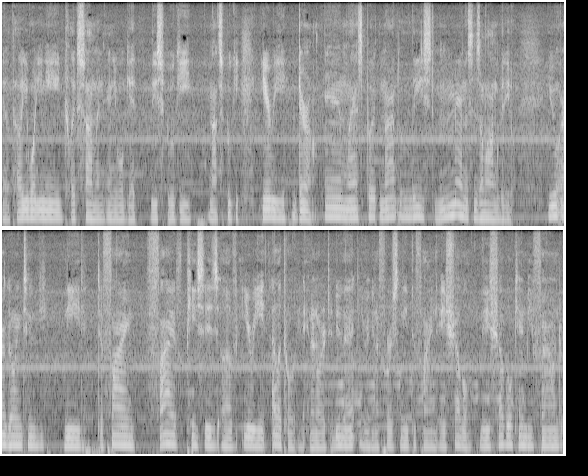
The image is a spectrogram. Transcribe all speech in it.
it'll tell you what you need, click summon, and you will get the spooky, not spooky, eerie Duram. And last but not least, man, this is a long video. You are going to need to find five pieces of eerie eletoid and in order to do that you're going to first need to find a shovel. The shovel can be found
